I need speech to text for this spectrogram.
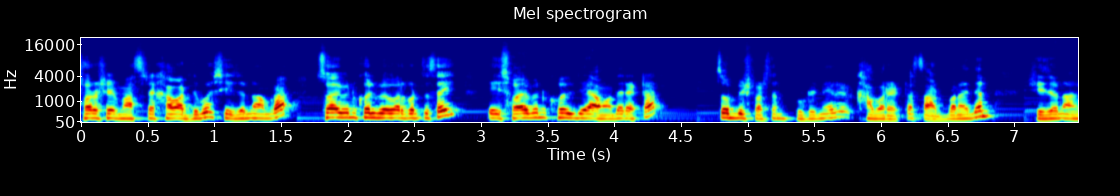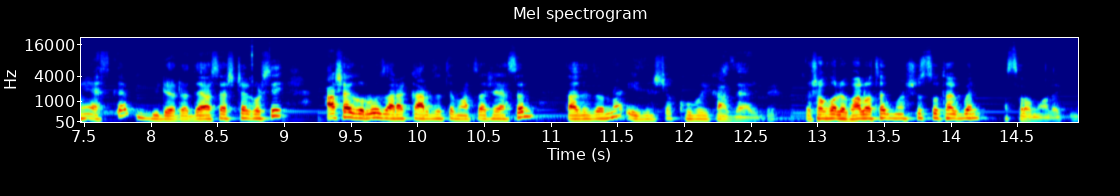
সরাসরি মাছটা খাবার দেবো সেই জন্য আমরা সয়াবিন খোল ব্যবহার করতে চাই। এই সয়াবিন খোল দিয়ে আমাদের একটা চব্বিশ পার্সেন্ট প্রোটিনের খাবার একটা চার্ট বানাই দেন। সেই জন্য আমি আজকে ভিডিওটা দেওয়ার চেষ্টা করছি। আশা করব যারা কার্যতে মাছ চাষে আছেন, তাদের জন্য এই জিনিসটা খুবই কাজে আসবে। তো সকলে ভালো থাকবেন, সুস্থ থাকবেন। আসসালামু আলাইকুম।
